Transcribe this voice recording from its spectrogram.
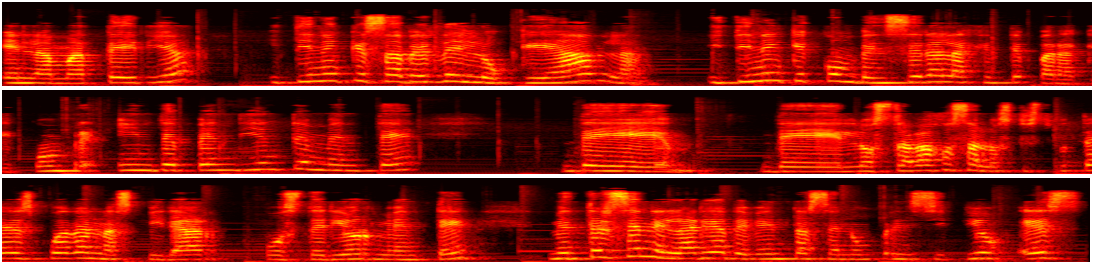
en la materia y tienen que saber de lo que hablan y tienen que convencer a la gente para que compre, independientemente de, de los trabajos a los que ustedes puedan aspirar posteriormente, meterse en el área de ventas en un principio es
